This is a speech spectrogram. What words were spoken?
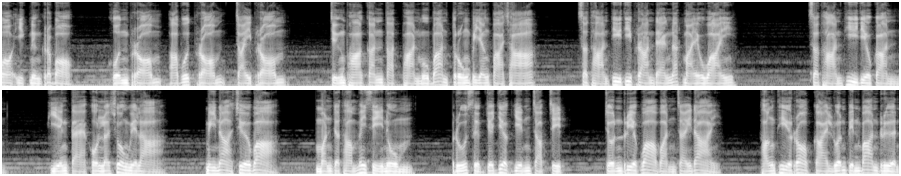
ม อีกหนึ่งกระบอก คนพร้อม อาวุธพร้อม ใจพร้อม จึงพากันตัดผ่านหมู่บ้านตรงไปยังป่าช้า สถานที่ที่พรานแดงนัดหมายเอาไว้ สถานที่เดียวกัน เพียงแต่คนละช่วงเวลาม่น่าเชื่อว่ามันจะทำให้สี่หนุ่ม รู้สึกจะเยือกเย็นจับจิต จนเรียกว่าหวั่นใจได้ ทั้งที่รอบกายล้วนเป็นบ้านเรือน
